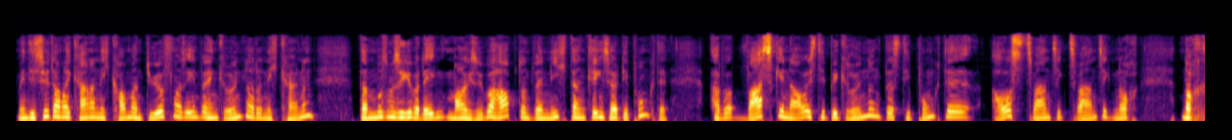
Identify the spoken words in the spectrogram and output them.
wenn die Südamerikaner nicht kommen dürfen aus irgendwelchen Gründen oder nicht können, dann muss man sich überlegen, mache ich es überhaupt und wenn nicht, dann kriegen sie halt die Punkte. Aber was genau ist die Begründung, dass die Punkte aus 2020 noch noch,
